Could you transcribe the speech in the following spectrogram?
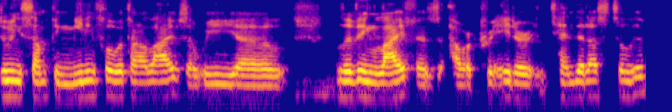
doing something meaningful with our lives? Are we uh, living life as our Creator intended us to live?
